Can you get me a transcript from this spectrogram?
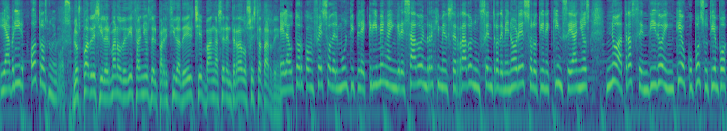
y abrir otros nuevos. Los padres y el hermano de 10 años del parricida de Elche van a ser enterrados esta tarde. El autor confeso del múltiple crimen ha ingresado en régimen cerrado en un centro de menores, solo tiene 15 años, no ha trascendido en qué ocupó su tiempo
